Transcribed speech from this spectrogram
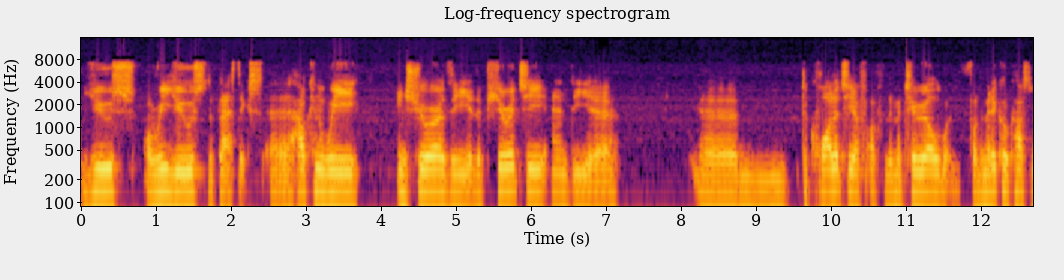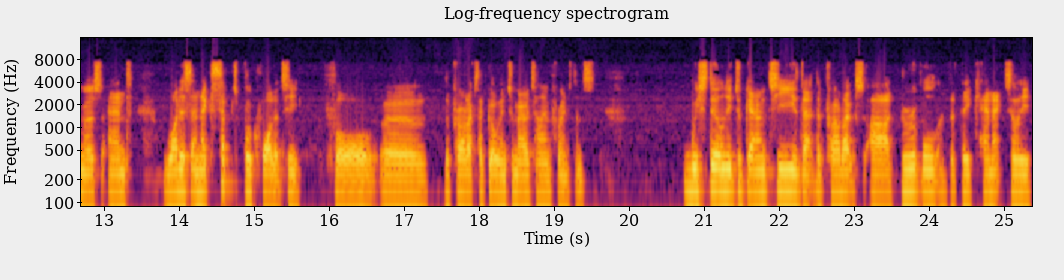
use or reuse the plastics? Uh, how can we ensure the the purity and the uh, um, the quality of, of the material for the medical customers and what is an acceptable quality for uh, the products that go into maritime, for instance. We still need to guarantee that the products are durable, that they can actually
